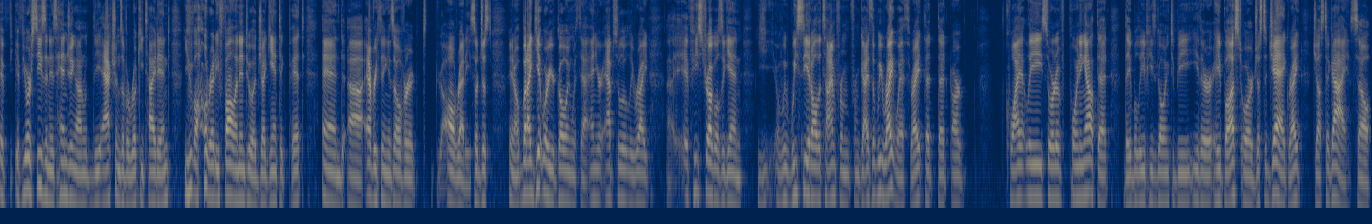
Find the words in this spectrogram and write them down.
if if your season is hinging on the actions of a rookie tight end, you've already fallen into a gigantic pit, and uh, everything is over already. So just you know, but I get where you're going with that, and you're absolutely right. Uh, if he struggles again, we, we see it all the time from from guys that we write with, right? That that are quietly sort of pointing out that they believe he's going to be either a bust or just a jag, right? Just a guy. So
